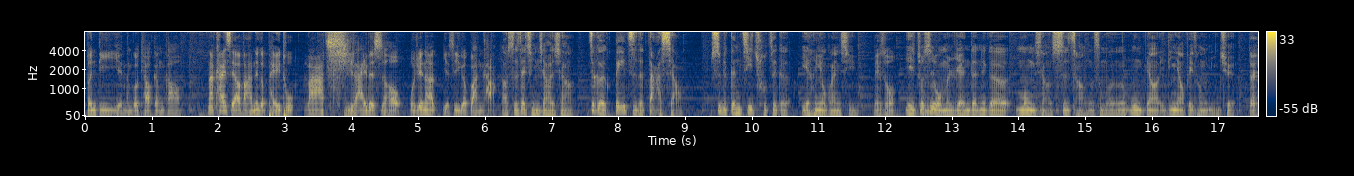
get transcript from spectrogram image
蹲低也能够跳更高。那开始要把那个培土拉起来的时候，我觉得那也是一个关卡。老师再请教一下，嗯、这个杯子的大小是不是跟基础这个也很有关系？没错，也就是我们人的那个梦想、市场什么目标一定要非常的明确。对，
